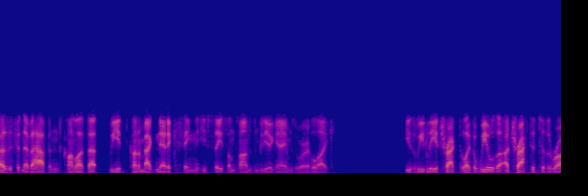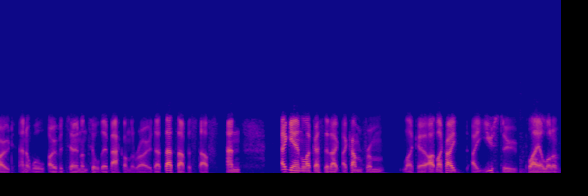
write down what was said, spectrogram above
as if it never happened, kind of like that weird kind of magnetic thing that you see sometimes in video games where it like is weirdly attracted, like the wheels are attracted to the road and it will overturn until they're back on the road. That that type of stuff. And again, like I said, I, I come from like a like I I used to play a lot of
